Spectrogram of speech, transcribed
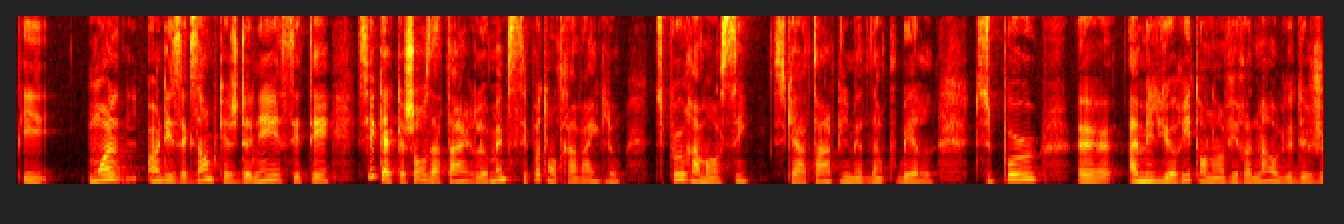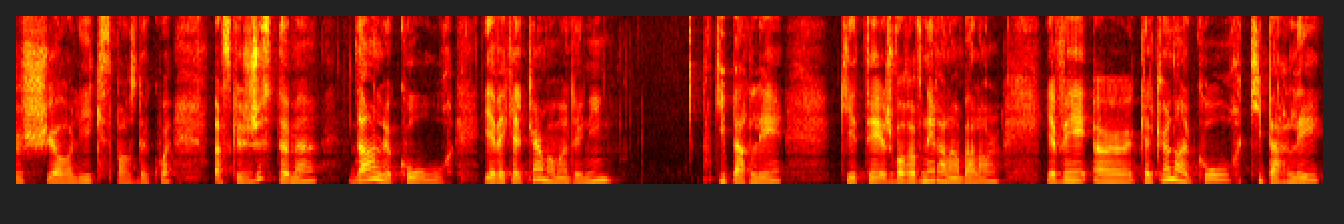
Puis moi, un des exemples que je donnais, c'était s'il y a quelque chose à terre, là, même si c'est pas ton travail, là, tu peux ramasser ce qu'il y a à terre puis le mettre dans la poubelle. Tu peux euh, améliorer ton environnement au lieu de juste chialer qu'il se passe de quoi. Parce que justement, dans le cours, il y avait quelqu'un à un moment donné qui parlait, qui était, je vais revenir à l'emballeur, il y avait euh, quelqu'un dans le cours qui parlait,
